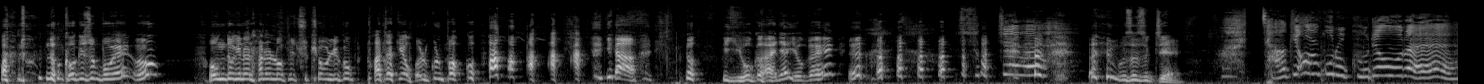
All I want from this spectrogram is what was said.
아, 너, 너 거기서 뭐해? 어? 엉덩이는 하늘 높이 축혀 올리고 바닥에 얼굴 뻗고. 야, 너 요가 하냐? 요가해? 숙제 무슨 숙제? 자기 얼굴을 그려오래.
